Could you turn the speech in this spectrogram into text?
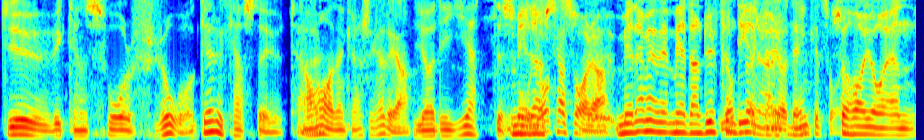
du, vilken svår fråga du kastar ut här. Ja, den kanske är det. Ja. Ja, det är jättesvårt. Medan- jag kan svara. Medan, medan, medan du funderar så har jag en,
